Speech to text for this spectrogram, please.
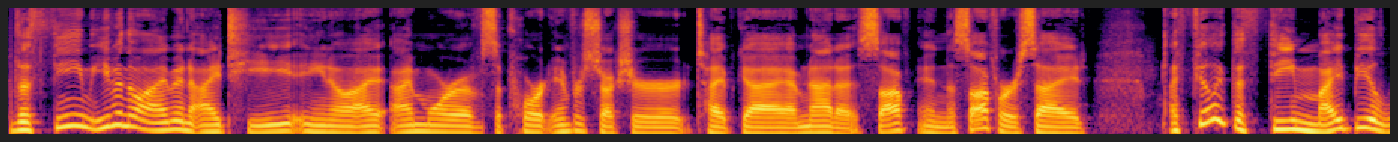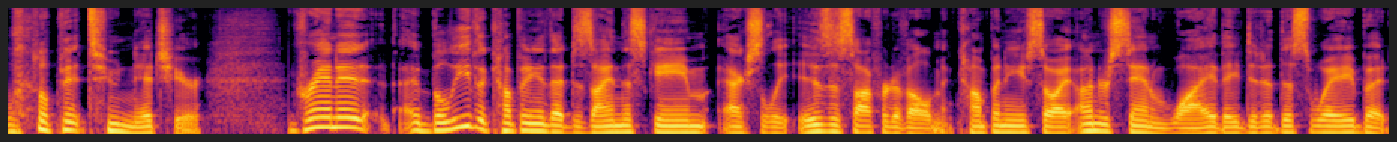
the theme, even though I'm in IT, you know, I, I'm more of support infrastructure type guy. I'm not a soft in the software side. I feel like the theme might be a little bit too niche here. Granted, I believe the company that designed this game actually is a software development company, so I understand why they did it this way, but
